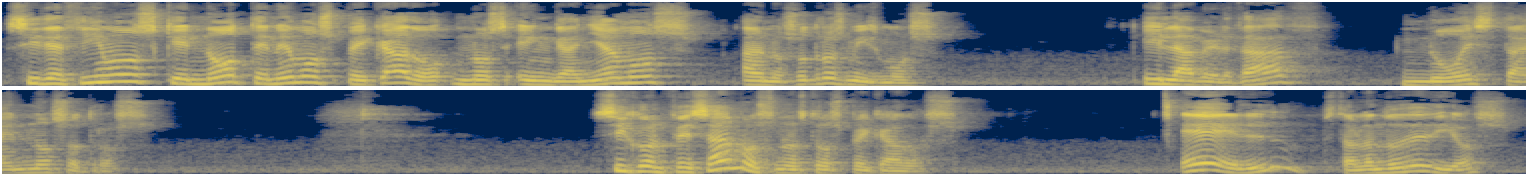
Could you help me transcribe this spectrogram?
si decimos que no tenemos pecado, nos engañamos a nosotros mismos y la verdad no está en nosotros. Si confesamos nuestros pecados, Él, está hablando de Dios,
